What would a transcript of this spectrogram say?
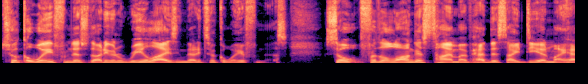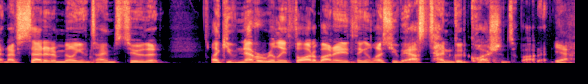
took away from this without even realizing that I took away from this. So for the longest time, I've had this idea in my head, and I've said it a million times too, that like you've never really thought about anything unless you've asked 10 good questions about it. Yeah.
